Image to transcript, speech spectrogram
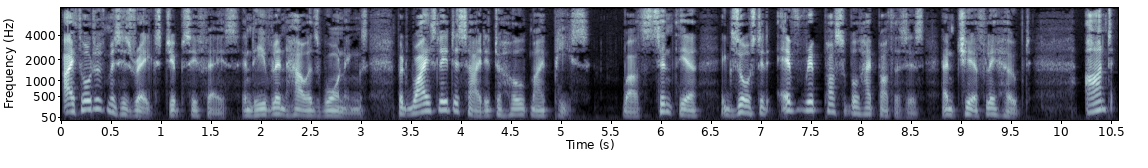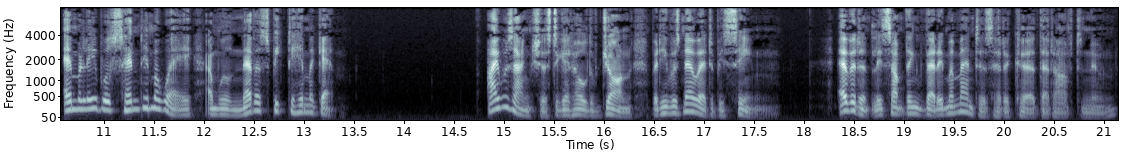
I thought of Mrs. Raikes's gypsy face and Evelyn Howard's warnings, but wisely decided to hold my peace whilst Cynthia exhausted every possible hypothesis and cheerfully hoped, Aunt Emily will send him away and will never speak to him again. I was anxious to get hold of John, but he was nowhere to be seen. Evidently something very momentous had occurred that afternoon.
